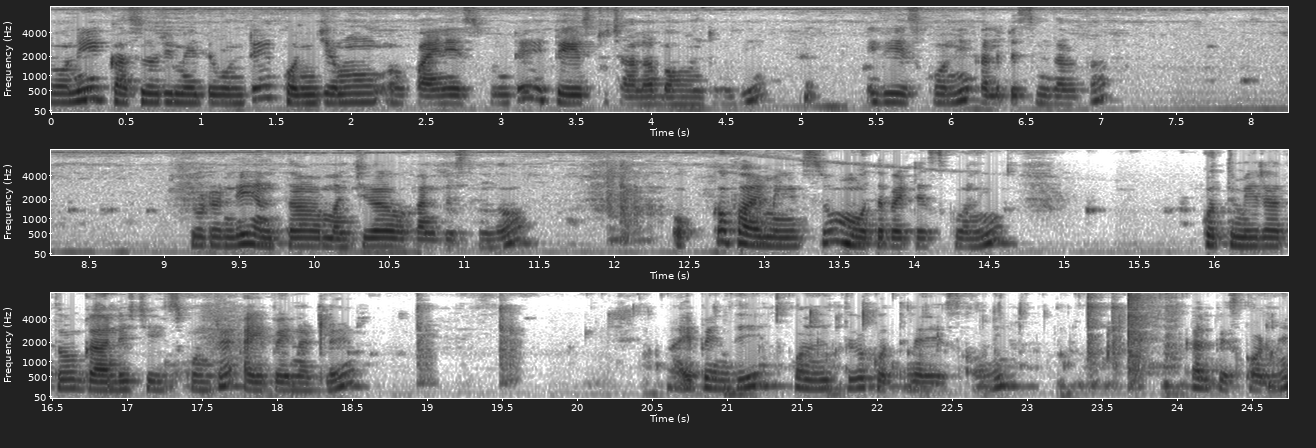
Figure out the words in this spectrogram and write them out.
లోని కసూరి మేతి ఉంటే కొంచెం పైన వేసుకుంటే టేస్ట్ చాలా బాగుంటుంది. ఇది వేసుకొని కలిపేసిన తర్వాత చూడండి ఎంత మంచిగా కనిపిస్తుందో. ఒక ఫైవ్ మినిట్స్ మూత పెట్టేసుకొని కొత్తిమీరతో గార్నిష్ చేసుకుంటే అయిపోయినట్లే. అయిపోయింది. కొద్దిగా కొత్తిమీర వేసుకొని కలిపేసుకోండి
